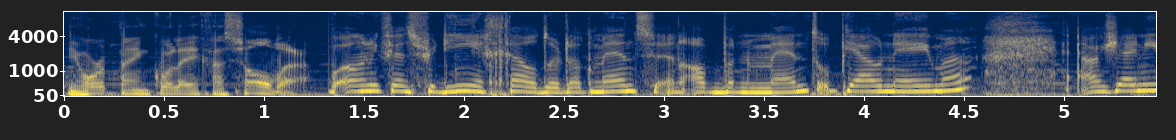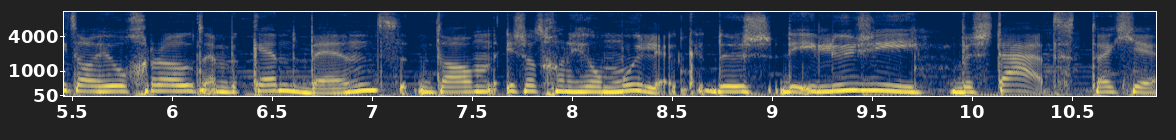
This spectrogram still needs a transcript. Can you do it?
Je hoort mijn collega Salwa. Op OnlyFans verdien je geld doordat mensen een abonnement op jou nemen. Als jij niet al heel groot en bekend bent, dan is dat gewoon heel moeilijk. Dus de illusie bestaat dat je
